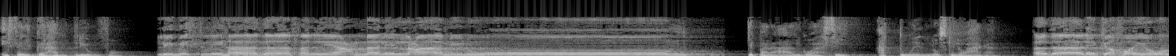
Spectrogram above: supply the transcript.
es el gran triunfo. لمثل هذا فليعمل العاملون Que para algo así actúen los que lo hagan. أذلك خير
